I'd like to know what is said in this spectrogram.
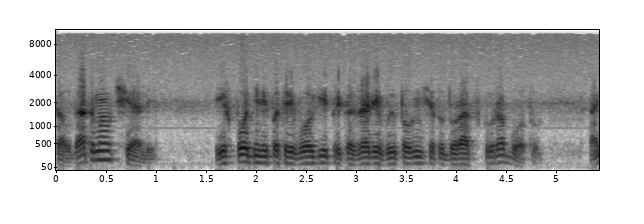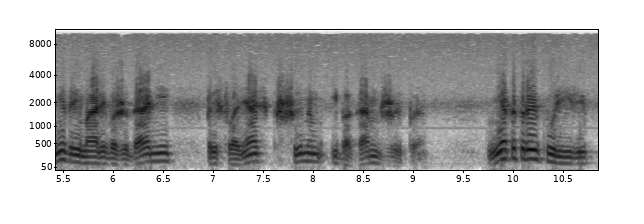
Солдаты молчали. Их подняли по тревоге и приказали выполнить эту дурацкую работу. Они дремали в ожидании, прислонясь к шинам и бокам джипа. Некоторые курили —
